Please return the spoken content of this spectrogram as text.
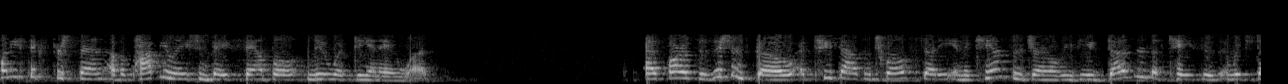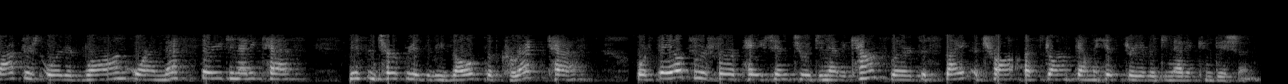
26% of a population-based sample knew what DNA was. As far as physicians go, a 2012 study in the Cancer Journal reviewed dozens of cases in which doctors ordered wrong or unnecessary genetic tests, misinterpreted the results of correct tests, or failed to refer a patient to a genetic counselor despite a, a strong family history of a genetic condition.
